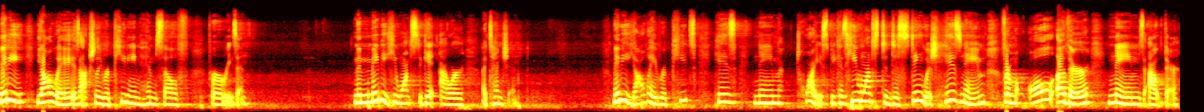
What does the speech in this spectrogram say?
maybe Yahweh is actually repeating himself for a reason. Maybe he wants to get our attention. Maybe Yahweh repeats his name twice because he wants to distinguish his name from all other names out there.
